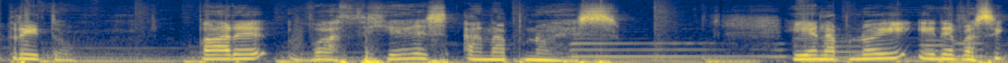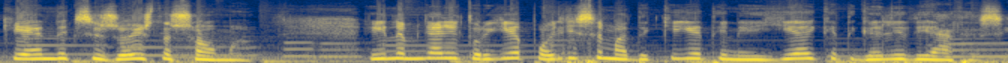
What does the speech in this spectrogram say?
Τρίτο. Πάρε βαθιές αναπνοές. Η αναπνοή είναι βασική ένδειξη ζωής στο σώμα. Είναι μια λειτουργία πολύ σημαντική για την υγεία και την καλή διάθεση.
